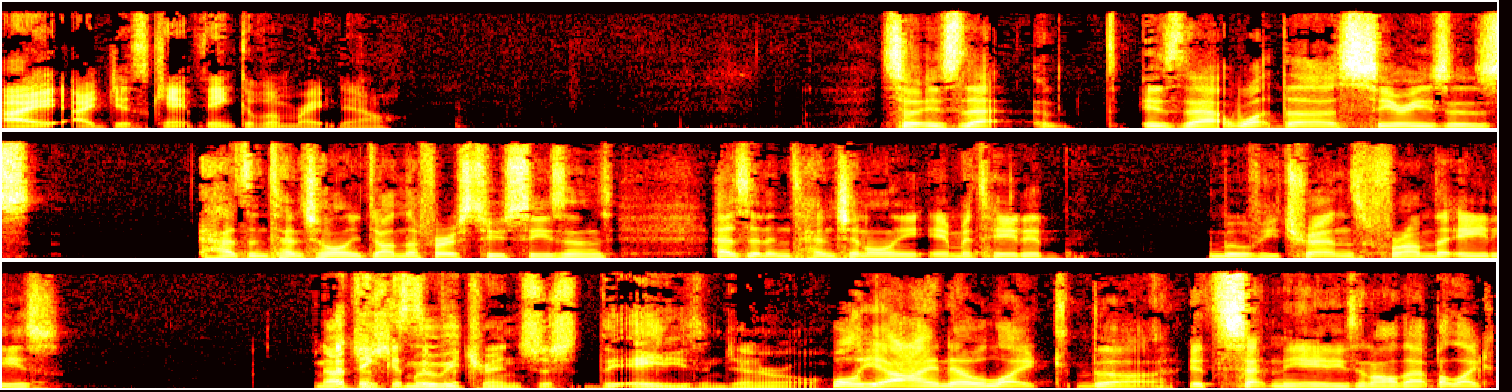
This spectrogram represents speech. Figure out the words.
I I just can't think of them right now. So is that is that what the series is has intentionally done the first two seasons? Has it intentionally imitated movie trends from the 80s? Not think just it's movie a- trends, just the '80s in general. Well, yeah, I know like the it's set in the 80s and all that, but like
